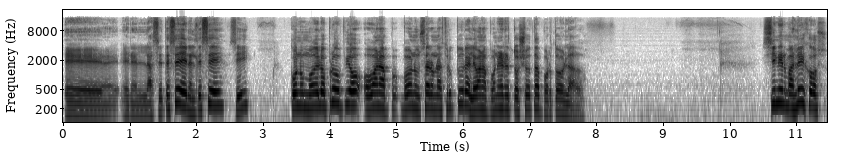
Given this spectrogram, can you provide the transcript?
eh, en el ACTC, en el TC, ¿sí? Con un modelo propio o van a, van a usar una estructura y le van a poner Toyota por todos lados. Sin ir más lejos,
